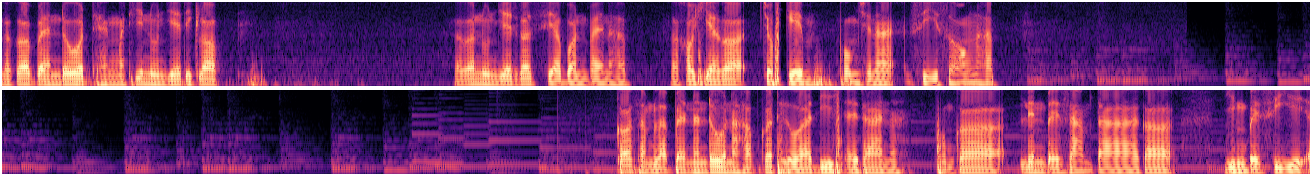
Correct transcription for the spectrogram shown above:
แล้วก็แบรนโดแทงมาที่นูนเยสอีกรอบ แล้วก็นูนเยสก็เสียบอลไปนะครับ แล้วเขาเคลียร์ก็จบเกม ผมชนะ 4-2 นะครับก็สำหรับแบนันโดนะครับ ก็ถือว่าดีใช้ได้นะ ผมก็เล่นไป 3 ตาก็ยิงไป 4 แอ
